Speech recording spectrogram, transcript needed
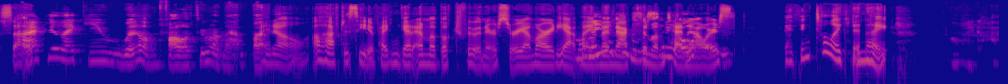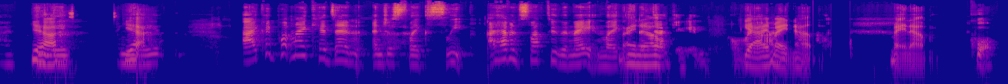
So I feel like you will follow through on that. But I know. I'll have to see if I can get Emma booked for the nursery. I'm already at Well, my, my maximum 10 open. hours. I think till like midnight. Oh my god. Yeah. Amazing. Yeah. Amazing. I could put my kids in and just like sleep. I haven't slept through the night in like I know. a decade. Oh yeah, I might not. Might not. Cool.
